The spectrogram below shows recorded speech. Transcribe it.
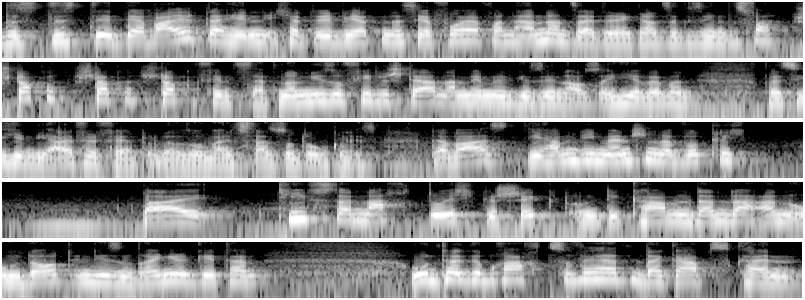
das, das, der, der, Wald dahin, ich hatte, wir hatten das ja vorher von der anderen Seite der Grenze gesehen, es war stocke, stocke, stocke finster. Ich habe noch nie so viele Sterne am Himmel gesehen, außer hier, wenn man, weiß ich, in die Eifel fährt oder so, weil es da so dunkel ist. Da war es, die haben die Menschen da wirklich bei tiefster Nacht durchgeschickt und die kamen dann da an, um dort in diesen Drängelgittern untergebracht zu werden. Da gab es kein,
